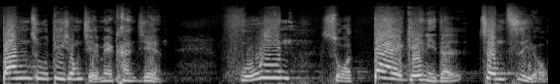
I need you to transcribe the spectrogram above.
帮助弟兄姐妹看见福音所带给你的真自由。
